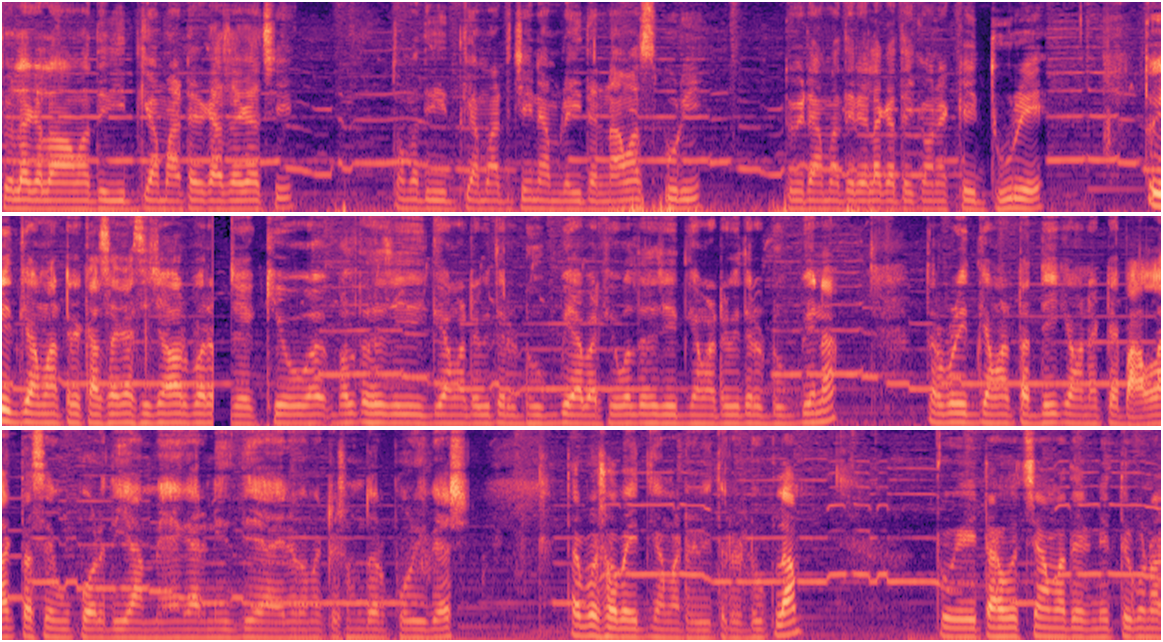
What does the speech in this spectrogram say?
চলে গেলাম আমাদের ঈদগাহ মাঠের কাছাকাছি। তো আমাদের ঈদগাহ মাঠ জেনে আমরা ঈদের নামাজ পড়ি, তো এটা আমাদের এলাকা থেকে অনেকটাই দূরে। তো ঈদগাহ মাঠের কাছাকাছি যাওয়ার পরে যে কেউ বলতেছে যে ঈদগাহ মাঠের ভিতরে ঢুকবে, আবার কেউ বলতেছে যে ঈদগাহ মাঠের ভিতরে ঢুকবে না। তারপর ঈদগাহ মাঠটা দেখে অনেকটা ভালো লাগতেছে, উপর দিয়া মেঘ আর নিচ দিয়া এরকম একটা সুন্দর পরিবেশ। তারপর সবাই ঈদগাহ মাঠের ভিতরে ঢুকলাম। তো এটা হচ্ছে আমাদের নেত্রকোনা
